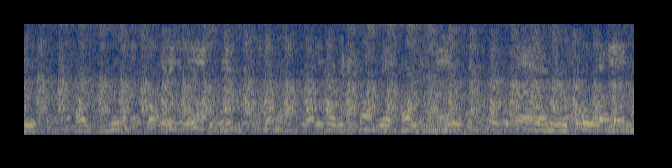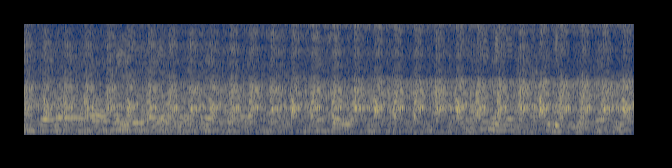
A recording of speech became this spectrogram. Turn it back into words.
and you do opposing wheel. Really. No, but you can't do opposing. Then you pull on then half wheel. So, it's only meant to put it in the zone.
